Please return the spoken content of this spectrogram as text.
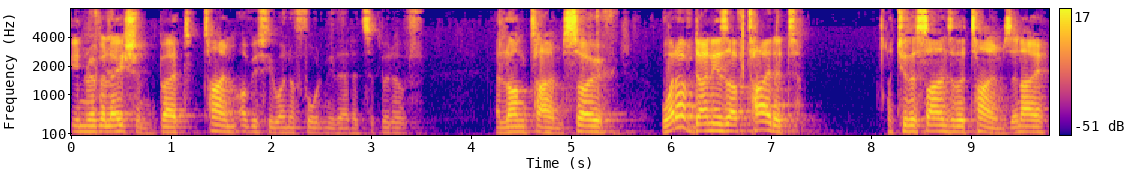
in Revelation, but time obviously won't afford me that. It's a bit of a long time. So, what I've done is I've tied it to the signs of the times, and I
